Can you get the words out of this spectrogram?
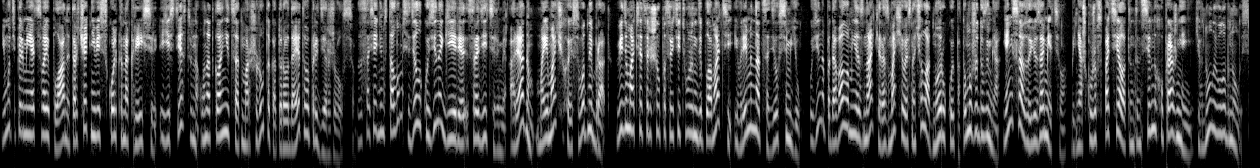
Ему теперь менять свои планы, торчать не весь сколько на крейсере, и, естественно, он отклонится от маршрута, которого до этого придерживался. За соседним столом сидела кузина Герия с родителями, а рядом мои мачеха и сводный брат. Видимо, отец решил посвятить ужин дипломатии и временно отсадил семью. Кузина подавала мне знаки, размахивая сначала одной рукой, потом уже двумя. Я не сразу ее заметила. Бедняжка уже вспотела от интенсивных упражнений, кивнула и улыбнулась.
